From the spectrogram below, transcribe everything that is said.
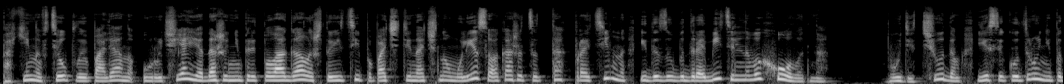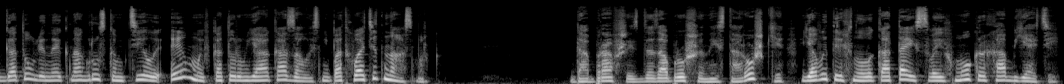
Покинув теплую поляну у ручья, я даже не предполагала, что идти по почти ночному лесу окажется так противно и до зубодробительного холодно. Будет чудом, если к утру неподготовленное к нагрузкам тело Эммы, в котором я оказалась, не подхватит насморк. Добравшись до заброшенной сторожки, я вытряхнула кота из своих мокрых объятий.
